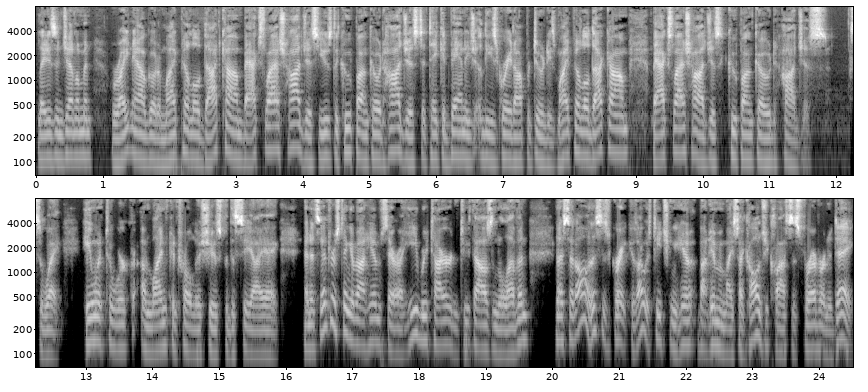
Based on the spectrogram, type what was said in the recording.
Ladies and gentlemen, right now go to mypillow.com backslash Hodges. Use the coupon code Hodges to take advantage of these great opportunities. Mypillow.com backslash Hodges, coupon code Hodges. Away. He went to work on mind control issues for the CIA. And it's interesting about him, Sarah. He retired in 2011. And I said, Oh, this is great because I was teaching him about him in my psychology classes forever and a day.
